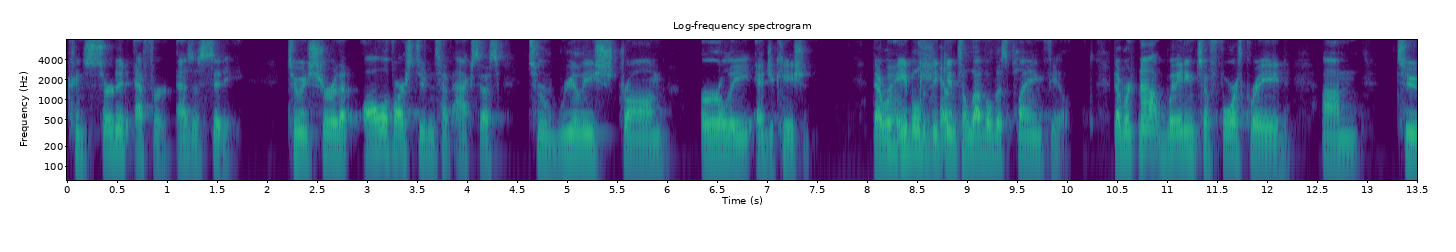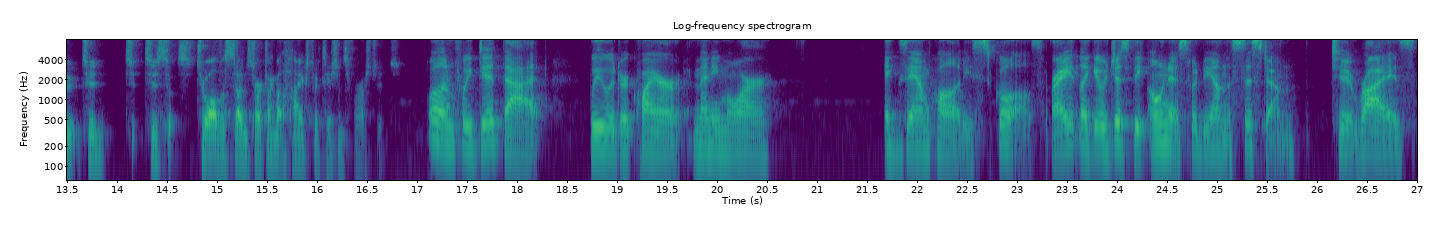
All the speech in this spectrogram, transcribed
concerted effort as a city to ensure that all of our students have access to really strong early education that we're mm. able to begin to level this playing field, that we're not waiting to fourth grade um, to, to, to, to, to all of a sudden start talking about high expectations for our students. Well, and if we did that, we would require many more exam quality schools, right? Like it would just, the onus would be on the system to rise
